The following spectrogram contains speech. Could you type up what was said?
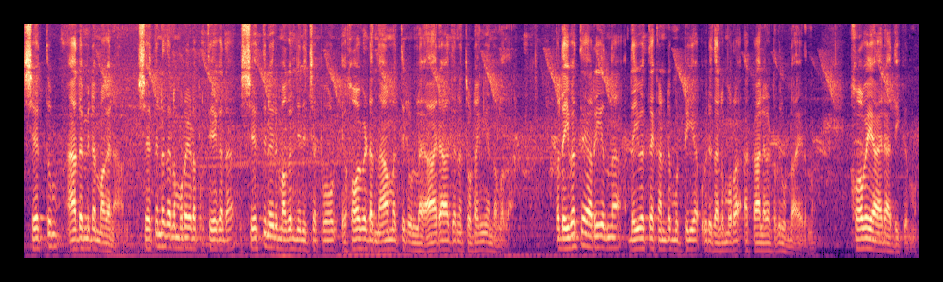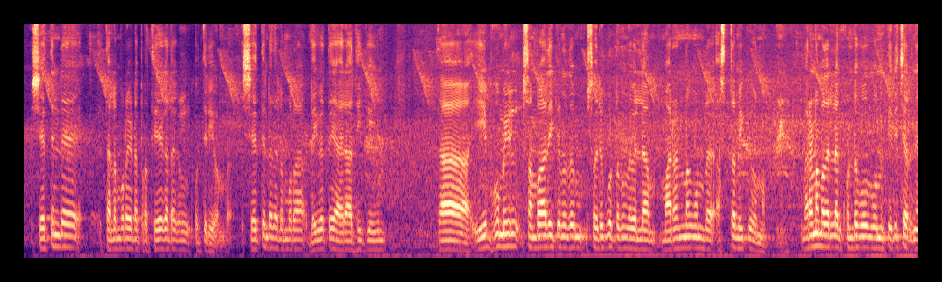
ഷേത്തും ആദമിന്റെ മകനാണ്. ഷേത്തിന്റെ തലമുറയുടെ പ്രത്യേകത ഷേത്തിനൊരു മകൻ ജനിച്ചപ്പോൾ യഹോവയുടെ നാമത്തിലുള്ള ആരാധന തുടങ്ങി എന്നുള്ളതാണ്. അപ്പോൾ ദൈവത്തെ അറിയുന്ന ദൈവത്തെ കണ്ടുമുട്ടിയ ഒരു തലമുറ ആ കാലഘട്ടത്തിലുണ്ടായിരുന്നു. ഹോവയെ ആരാധിക്കുന്നു. ഷേത്തിന്റെ തലമുറയുടെ പ്രത്യേകതകൾ ഒത്തിരിയുണ്ട് ഷേത്തിന്റെ തലമുറ ദൈവത്തെ ആരാധിക്കുകയും ഈ ഭൂമിയിൽ സമ്പാദിക്കുന്നതും സ്വരുക്കൂട്ടുന്നതുമെല്ലാം മരണം കൊണ്ട് അസ്തമിക്കുമെന്നും മരണം അതെല്ലാം കൊണ്ടുപോകുമെന്നും തിരിച്ചറിഞ്ഞ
